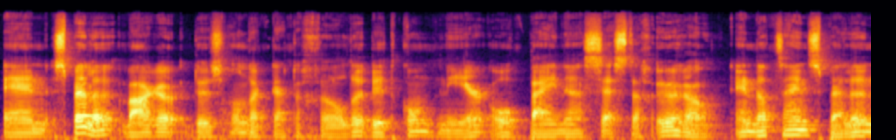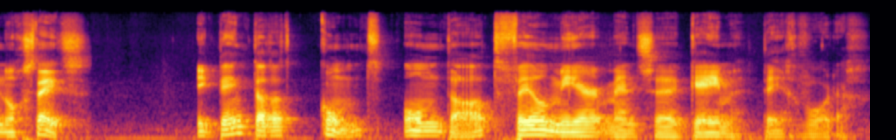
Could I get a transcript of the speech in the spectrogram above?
En spellen waren dus 130 gulden. Dit komt neer op bijna 60 euro. En dat zijn spellen nog steeds. Ik denk dat het komt omdat veel meer mensen gamen tegenwoordig.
